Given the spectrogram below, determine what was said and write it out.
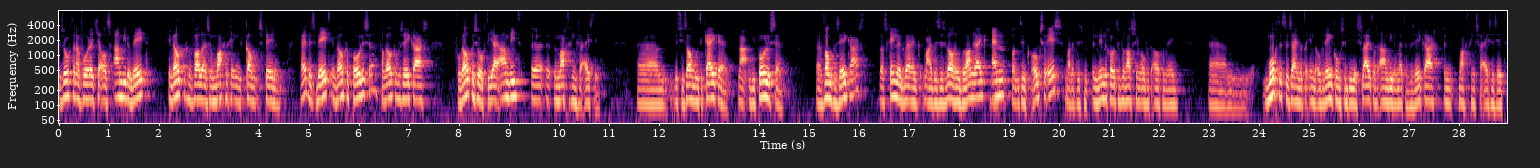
zorg er nou voor dat je als aanbieder weet in welke gevallen zo'n machtiging kan spelen. Hè, dus weet in welke polissen van welke verzekeraars voor welke zorg die jij aanbiedt uh, een machtiging vereist is. Ehm, dus je zal moeten kijken naar die polissen uh, van verzekeraars. Dat is geen leuk werk, maar het is dus wel heel belangrijk. En wat natuurlijk ook zo is, maar dat is een minder grote verrassing over het algemeen. Um, mocht het zo zijn dat er in de overeenkomsten die je sluit als aanbieder met de verzekeraar een machtigingsvereiste zit,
